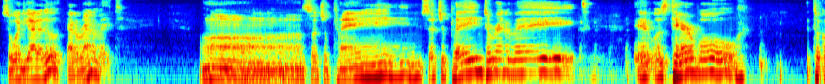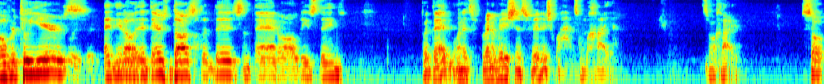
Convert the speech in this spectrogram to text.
So what do you got to do? Got to renovate. Oh, such a pain, such a pain to renovate. It was terrible. It took over two years. And, you know, it, there's dust and this and that, all these things. But then, when its renovation is finished, wow, it's a machaya. So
